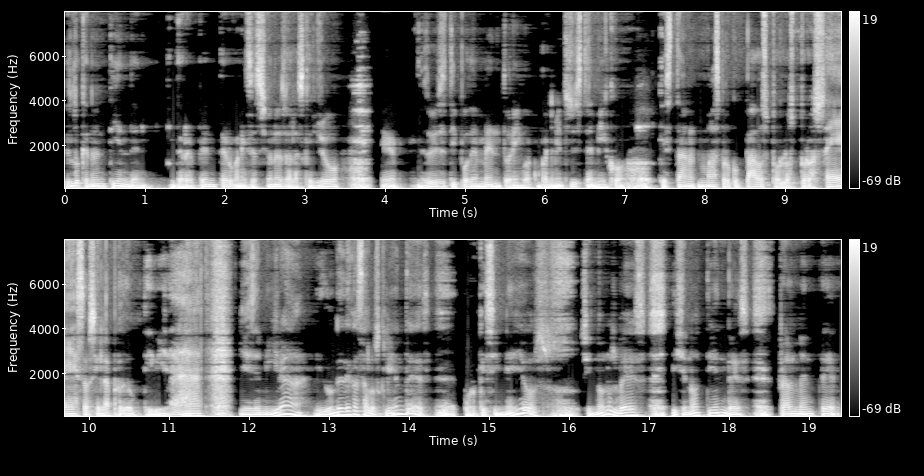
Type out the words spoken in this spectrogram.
Es lo que no entienden. De repente, organizaciones a las que yo eh, les doy ese tipo de mentoring o acompañamiento sistémico, que están más preocupados por los procesos y la productividad, y dicen, mira, ¿y dónde dejas a los clientes? Porque sin ellos, si no los ves y si no atiendes, realmente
